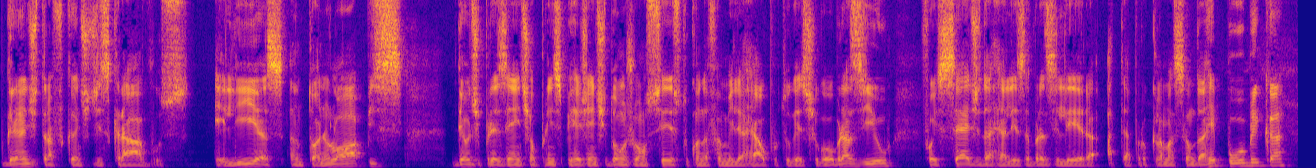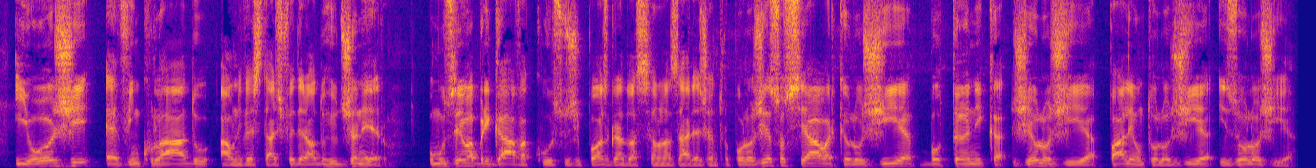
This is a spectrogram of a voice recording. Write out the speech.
grande traficante de escravos, Elias Antônio Lopes, deu de presente ao príncipe regente Dom João VI quando a família real portuguesa chegou ao Brasil, foi sede da realeza brasileira até a proclamação da República e hoje é vinculado à Universidade Federal do Rio de Janeiro. O museu abrigava cursos de pós-graduação nas áreas de antropologia social, arqueologia, botânica, geologia, paleontologia e zoologia.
